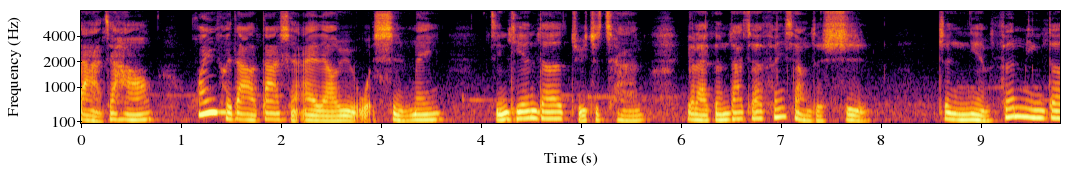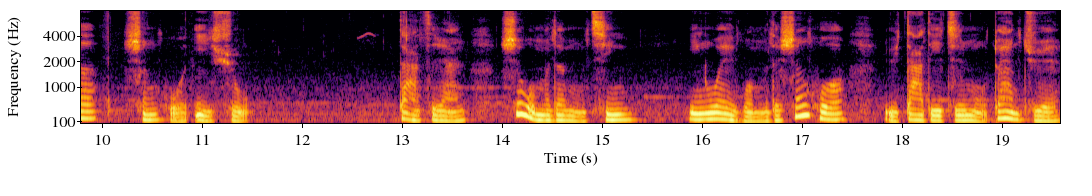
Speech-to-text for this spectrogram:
大家好，欢迎回到大神爱疗愈，我是 May。今天的橘子禅要来跟大家分享的是正念分明的生活艺术。大自然是我们的母亲，因为我们的生活与大地之母断绝，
